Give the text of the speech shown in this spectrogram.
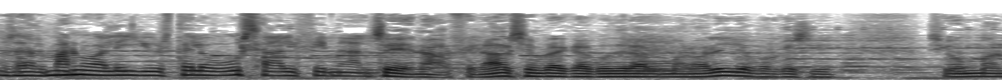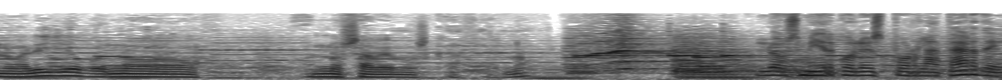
O sea, el manualillo usted lo usa al final. Sí, no, al final siempre hay que acudir al manualillo porque si, si un manualillo pues no, no sabemos qué hacer, ¿no? Los miércoles por la tarde,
